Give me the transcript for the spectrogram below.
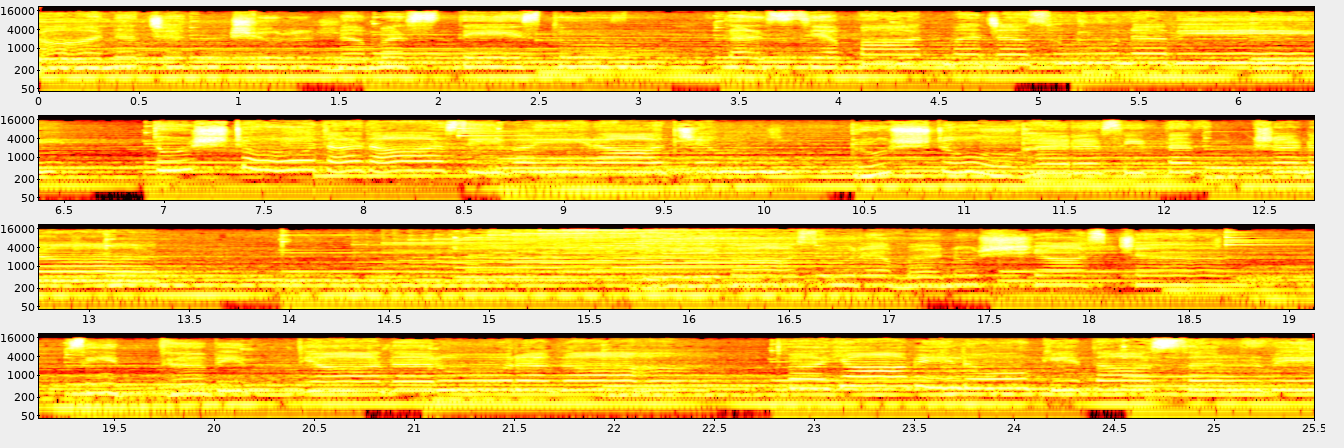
ज्ञानचक्षुर्नमस्तेस्तु तस्य पात्मजसूनवे तुष्टो ददासि वैराज्यं पृष्टो हरसि तत्क्षणात्। देवासुरमनुष्याश्च सिद्धविद्यादरोरगाः त्वया विलोकिताः सर्वे।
